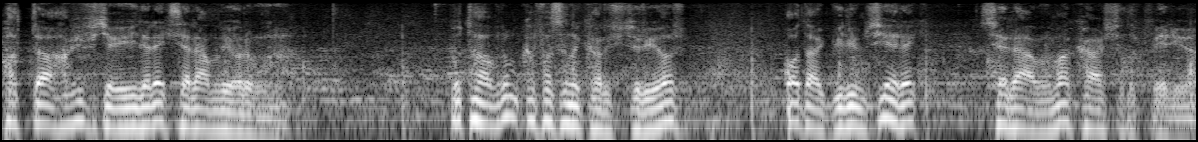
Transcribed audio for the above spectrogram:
Hatta hafifçe eğilerek selamlıyorum onu. Bu tavrım kafasını karıştırıyor. O da gülümseyerek selamıma karşılık veriyor.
